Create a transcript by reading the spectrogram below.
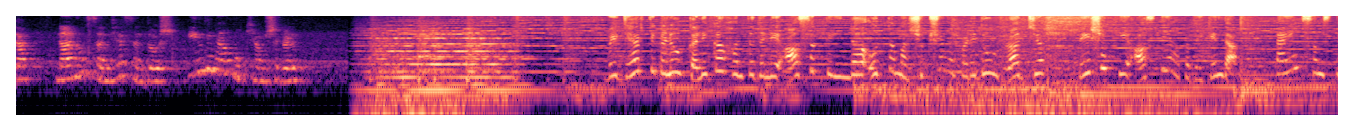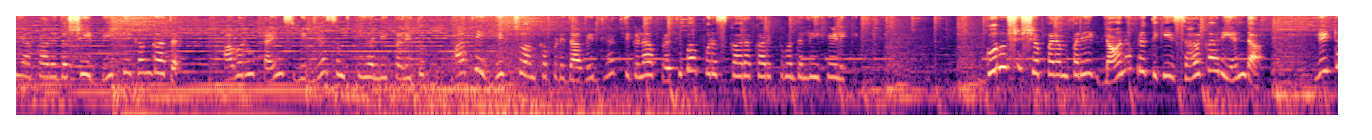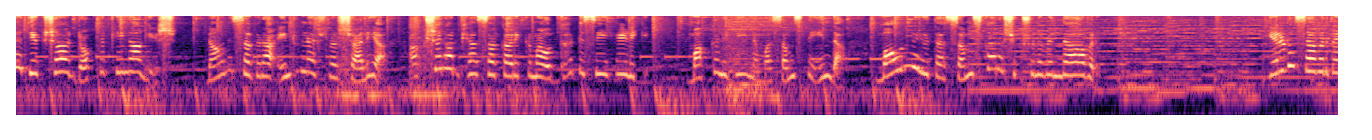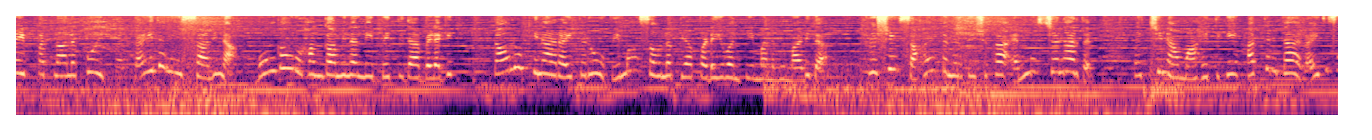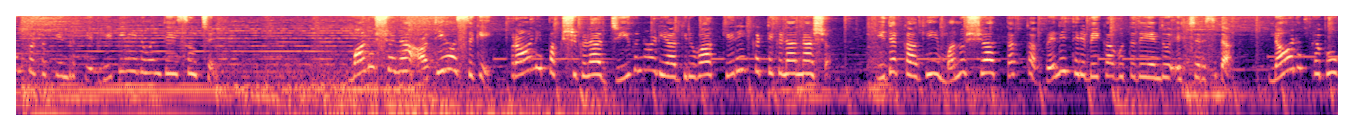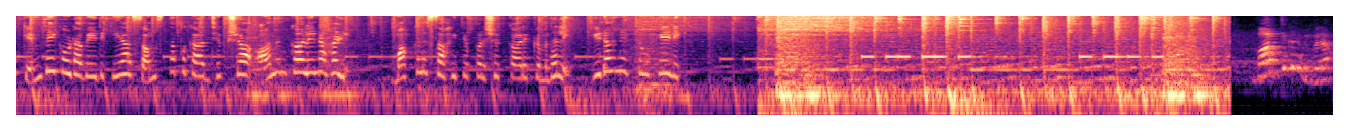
ಸ್ವಾಗತ ನಾನು ಸಂಧ್ಯಾ ಸಂತೋಷ್, ಇಂದಿನ ಮುಖ್ಯಾಂಶಗಳು. ವಿದ್ಯಾರ್ಥಿಗಳು ಕಲಿಕಾ ಹಂತದಲ್ಲಿ ಆಸಕ್ತಿಯಿಂದ ಉತ್ತಮ ಶಿಕ್ಷಣ ಪಡೆದು ರಾಜ್ಯ ದೇಶಕ್ಕೆ ಆಸ್ತಿಯಾಗಬೇಕೆಂದ ಟೈಮ್ಸ್ ಸಂಸ್ಥೆಯ ಕಾರ್ಯದರ್ಶಿ ಬಿಕೆ ಗಂಗಾಧರ್ ಅವರು ಟೈಮ್ಸ್ ವಿದ್ಯಾಸಂಸ್ಥೆಯಲ್ಲಿ ಕಲಿತು ಅತಿ ಹೆಚ್ಚು ಅಂಕ ಪಡೆದ ವಿದ್ಯಾರ್ಥಿಗಳ ಪ್ರತಿಭಾ ಪುರಸ್ಕಾರ ಕಾರ್ಯಕ್ರಮದಲ್ಲಿ ಹೇಳಿಕೆ. ಗುರು ಶಿಷ್ಯ ಪರಂಪರೆ ಜ್ಞಾನವೃದ್ಧಿಗೆ ಸಹಕಾರಿ ಎಂದ ನಿಟ್ ಅಧ್ಯಕ್ಷ doctor K Nagesh. Jnanasagara international ಶಾಲೆಯ ಅಕ್ಷರಾಭ್ಯಾಸ ಕಾರ್ಯಕ್ರಮ ಉದ್ಘಾಟಿಸಿ ಹೇಳಿಕೆ ಮಕ್ಕಳಿಗೆ ನಮ್ಮ ಸಂಸ್ಥೆಯಿಂದ ಮೌಲ್ಯಯುತ ಸಂಸ್ಕಾರ ಶಿಕ್ಷಣವೆಂದ ಅವರು. ಎರಡು ಸಾವಿರದ ಇಪ್ಪತ್ನಾಲ್ಕು ಇಪ್ಪತ್ತೈದನೇ ಸಾಲಿನ ಮುಂಗಾರು ಹಂಗಾಮಿನಲ್ಲಿ ಬಿತ್ತಿದ ಬೆಳೆಗೆ ತಾಲೂಕಿನ ರೈತರು ವಿಮಾ ಸೌಲಭ್ಯ ಪಡೆಯುವಂತೆ ಮನವಿ ಮಾಡಿದ ಕೃಷಿ ಸಹಾಯಕ ನಿರ್ದೇಶಕ ಎಂಎಸ್ ಜನಾರ್ದನ್. ಹೆಚ್ಚಿನ ಮಾಹಿತಿಗೆ ಹತ್ತಿರದ ರೈತ ಸಂಪರ್ಕ ಕೇಂದ್ರಕ್ಕೆ ಭೇಟಿ ನೀಡುವಂತೆ ಸೂಚನೆ. ಮನುಷ್ಯನ ಅತಿ ಆಸೆಗೆ ಪ್ರಾಣಿ ಪಕ್ಷಿಗಳ ಜೀವನಾಡಿಯಾಗಿರುವ ಕೆರೆ ಕಟ್ಟೆಗಳ ನಾಶ. ಇದಕ್ಕಾಗಿ ಮನುಷ್ಯ ತಕ್ಕ ಬೆಲೆ ತೆರಬೇಕಾಗುತ್ತದೆ ಎಂದು ಎಚ್ಚರಿಸಿದ ನಾಡಪ್ರಭು ಕೆಂಪೇಗೌಡ ವೇದಿಕೆಯ ಸಂಸ್ಥಾಪಕ ಅಧ್ಯಕ್ಷ ಆನಂದ್ ಮಕ್ಕಳ ಸಾಹಿತ್ಯ ಪರಿಷತ್ ಕಾರ್ಯಕ್ರಮದಲ್ಲಿ ಗಿಡ ನೆಟ್ಟು ವಿವರ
